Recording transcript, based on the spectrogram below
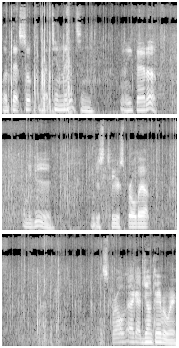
let that soak for about 10 minutes and I'm gonna heat that up. Gonna be good. I'm just here sprawled out. Sprawled, I got junk everywhere.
